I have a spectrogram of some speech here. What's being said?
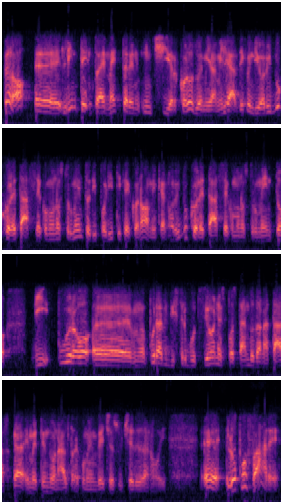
però eh, l'intento è mettere in circolo 2.000 miliardi, quindi io riduco le tasse come uno strumento di politica economica, non riduco le tasse come uno strumento di puro, eh, pura ridistribuzione spostando da una tasca e mettendo un'altra come invece succede da noi. Eh, lo può fare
